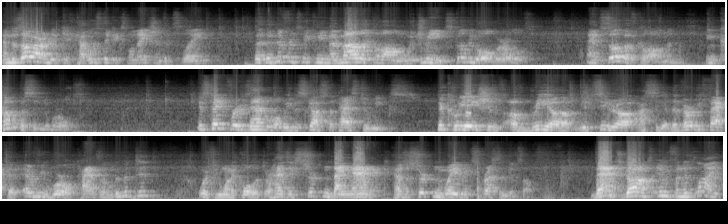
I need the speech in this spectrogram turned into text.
And the Zohar and the Kabbalistic explanations explain that the difference between Memalik Kalalman, which means filling all worlds, and Sovav Kalalman, encompassing the worlds, is take, for example, what we discussed the past two weeks. The creations of Bria, Yitzira, Asiya. The very fact that every world has a limited, or if you want to call it, or has a certain dynamic, has a certain way of expressing itself. That's God's infinite life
